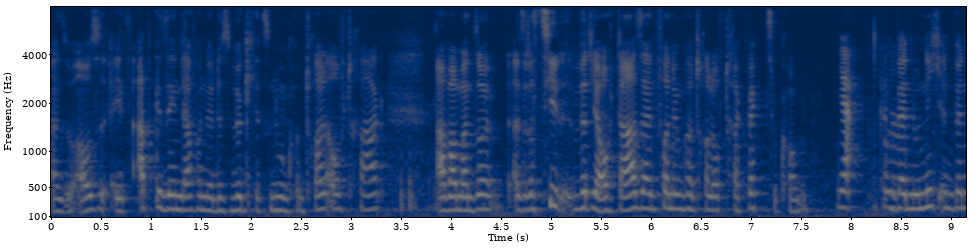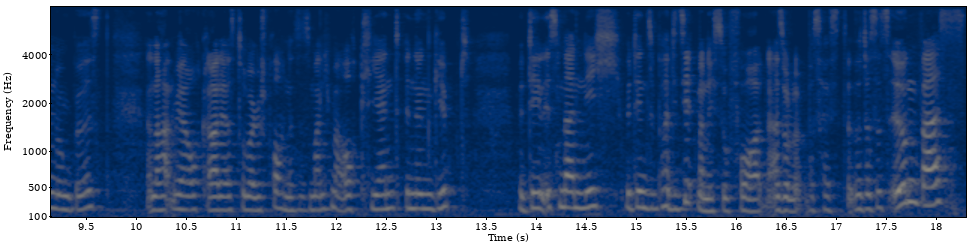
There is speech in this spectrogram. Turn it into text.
Also außer, jetzt abgesehen davon, das ist wirklich jetzt nur ein Kontrollauftrag. Aber man soll, also das Ziel wird ja auch da sein, von dem Kontrollauftrag wegzukommen. Ja, genau. Und wenn du nicht in Bindung bist, dann hatten wir auch gerade erst drüber gesprochen, dass es manchmal auch KlientInnen gibt, mit denen ist man nicht, mit denen sympathisiert man nicht sofort. Also was heißt, also das ist irgendwas,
